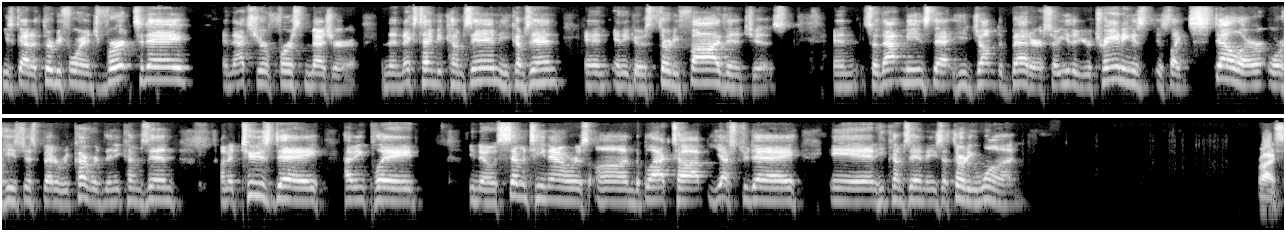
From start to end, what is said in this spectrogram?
he's got a 34 inch vert today and that's your first measure. And then next time he comes in he comes in and, and he goes 35 inches. And so that means that he jumped better. So either your training is, is like stellar or he's just better recovered. Then he comes in on a Tuesday, having played, you know, 17 hours on the blacktop yesterday, and he comes in and he's a 31. Right.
